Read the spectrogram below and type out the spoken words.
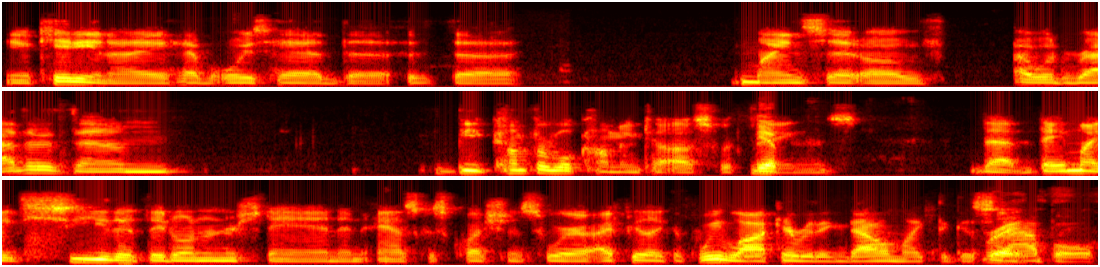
you know, Katie and I have always had the the mindset of I would rather them be comfortable coming to us with Yep. things that they might see that they don't understand and ask us questions where I feel like if we lock everything down like the Gestapo,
